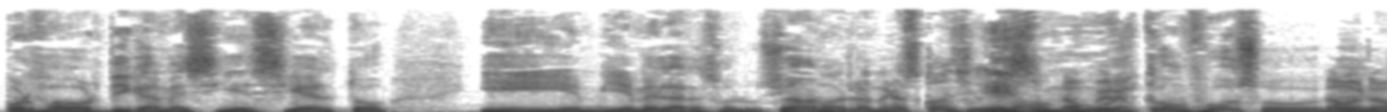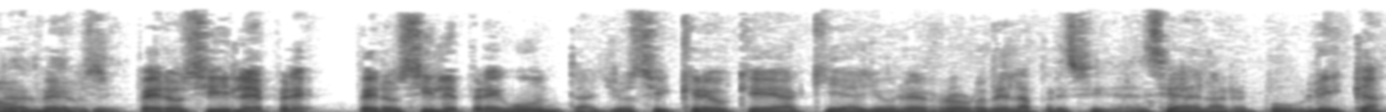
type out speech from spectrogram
por favor dígame si es cierto y envíeme la resolución. Por lo menos consultó. Es muy confuso. No, no, pero, sí le pero sí le pregunta. Yo sí creo que aquí hay un error de la presidencia de la República.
